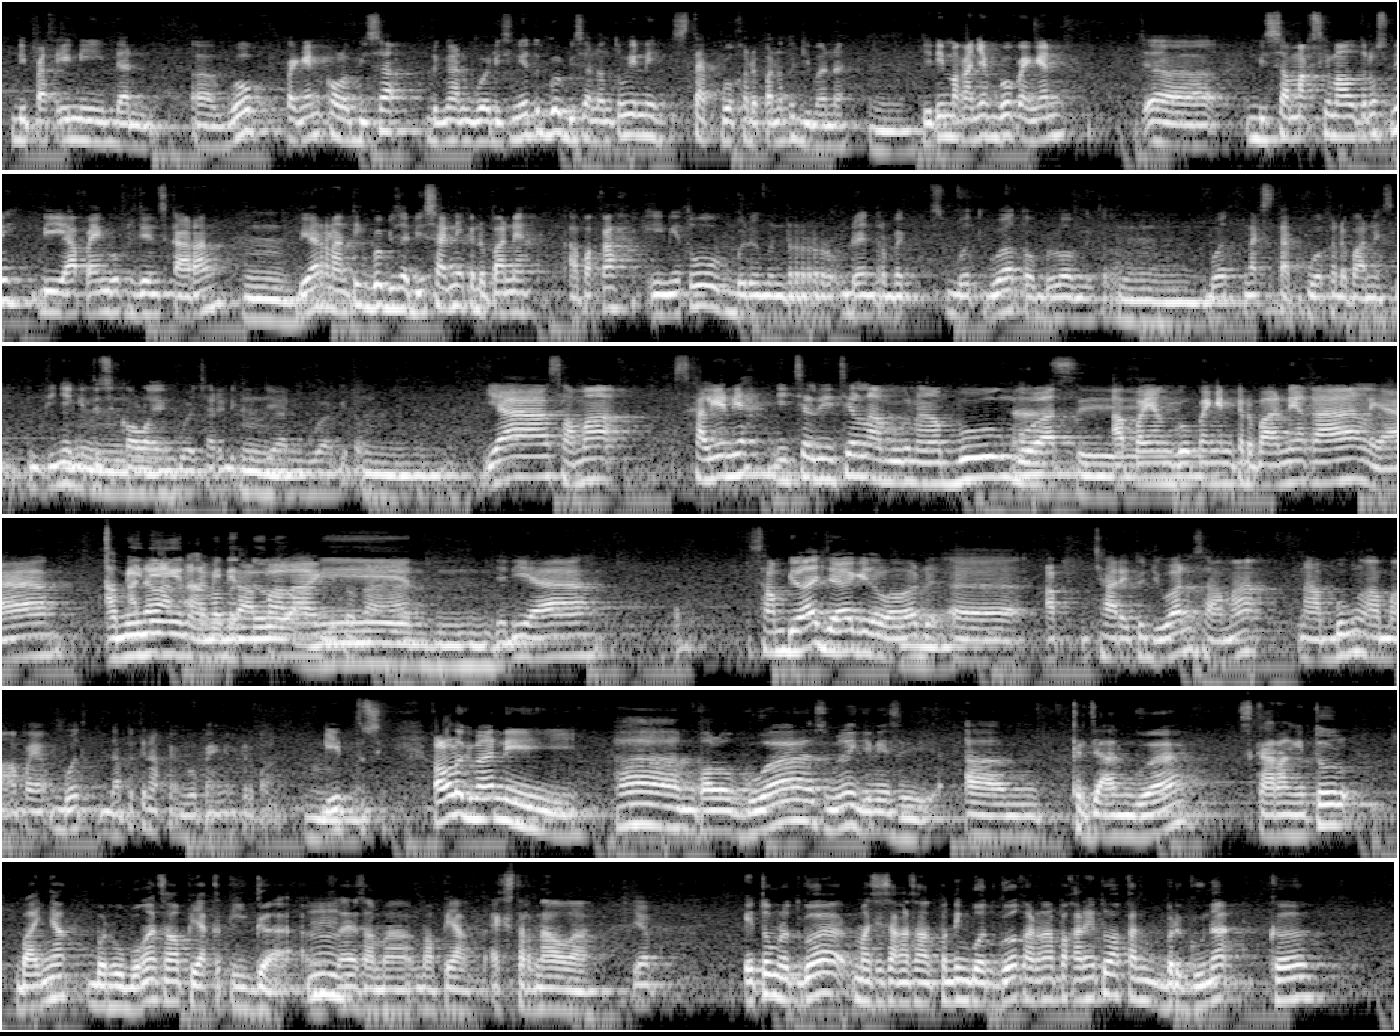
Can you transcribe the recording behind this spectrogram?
di path ini dan gue pengen kalau bisa dengan gue di sini tuh gue bisa nentuin nih step gue ke depannya tuh gimana Hmm. jadi makanya gue pengen eh, bisa maksimal terus nih di apa yang gue kerjain sekarang Hmm. biar nanti gue bisa desain nih ke depannya apakah ini tuh bener-bener udah yang terbaik buat gue atau belum gitu Hmm. buat next step gue ke depannya sih intinya gitu sih Hmm. kalau yang gue cari di kerjaan gue gitu Hmm. ya sama sekalian ya nyicil-nyicil nabung-nabung buat apa yang gue pengen ke depannya kan ya Aminin, Ada- aminin dulu, lah gitu kan. amin. Hmm. jadi ya sambil aja gitu loh eh, ap- cari tujuan sama nabung sama apa yang buat dapetin apa yang gue pengen ke depan Hmm. gitu sih kalau lo gimana nih Hmm, kalau gua sebenarnya gini sih, em, kerjaan gua sekarang itu banyak berhubungan sama pihak ketiga, Hmm. misalnya sama, sama pihak eksternal lah. Yap. Itu menurut gua masih sangat-sangat penting buat gua karena apa? Karena itu akan berguna ke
